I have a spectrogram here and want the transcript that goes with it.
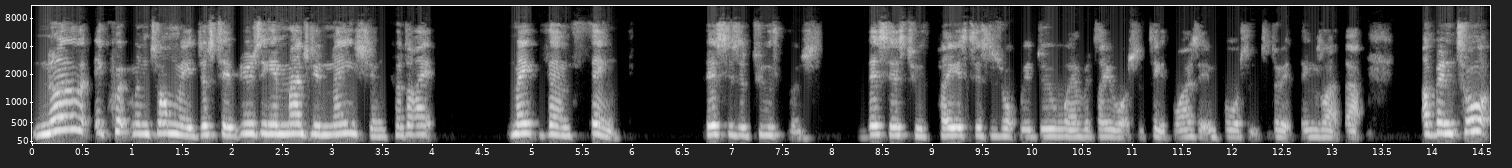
no equipment on me, just using imagination. Could I make them think this is a toothbrush? This is toothpaste. This is what we do whenever they wash the teeth. Why is it important to do it? Things like that. I've been taught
